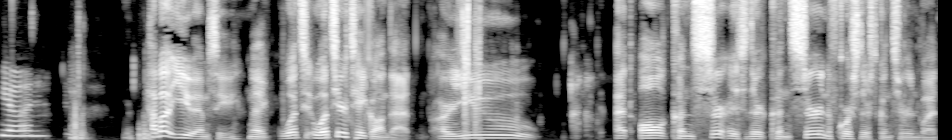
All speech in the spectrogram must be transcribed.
yun. How about you, MC? Like, what's what's your take on that? Are you at all concerned? Is there concern? Of course, there's concern, but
